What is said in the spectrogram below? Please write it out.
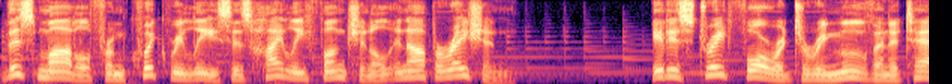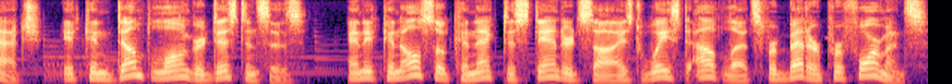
This model from Quick Release is highly functional in operation. It is straightforward to remove and attach, it can dump longer distances, and it can also connect to standard-sized waste outlets for better performance.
